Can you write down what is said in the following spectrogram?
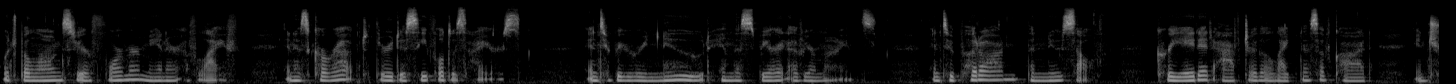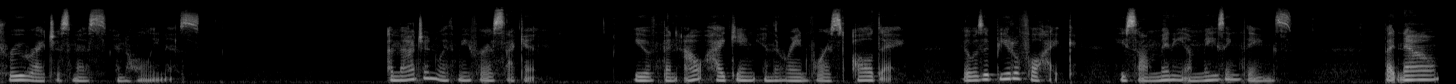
which belongs to your former manner of life and is corrupt through deceitful desires, and to be renewed in the spirit of your minds, and to put on the new self, created after the likeness of God in true righteousness and holiness. Imagine with me for a second. You have been out hiking in the rainforest all day it was a beautiful hike. You saw many amazing things. But now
